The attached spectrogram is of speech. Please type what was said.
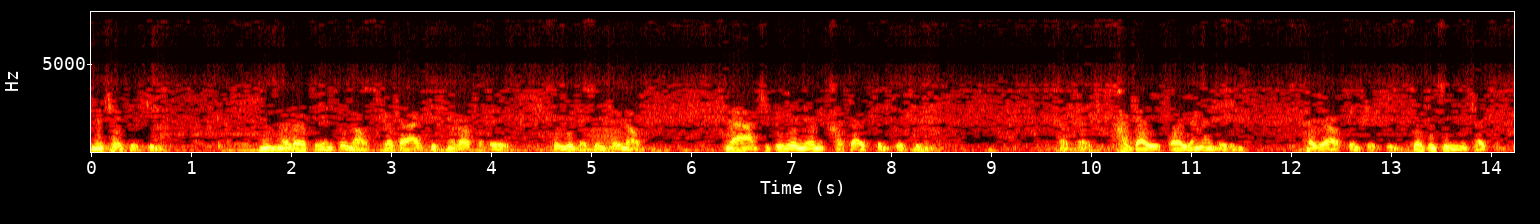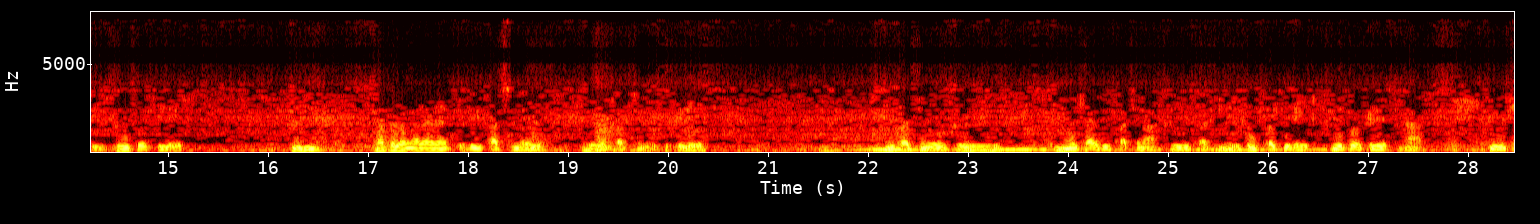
ไม่ใช่ตัวจริงเมื่อเราเปลี่ยนตัวเราแล้วก็อาชีพของเราก็ไปไปยึดอ้สิ่งภายนอกน่าอาชีพที่เห็นเนี่ยเข้าใจเป็นตัวจริงเข้าใจเข้าใจว่าอย่างนั้นเอง ถ้ายาเป็นตัวจริงตัวจริงไม่ใช่ตัวจริงคือตัวกิเลสถ้าไปลงอะไรนะวิปัสสนาวิปัสสนาคือกิเลสวิปัสสนาคือไม่ใช่วิปัสสนาคือวิปัสสนาทุกข์กิเลสมีตัวกิเลสนะมีใจ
